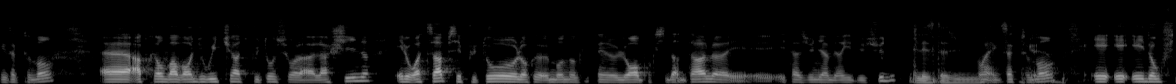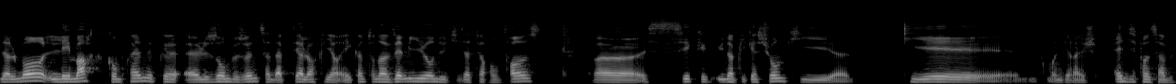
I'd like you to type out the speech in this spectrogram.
Exactement. après, on va avoir du WeChat plutôt sur la, Chine. Et le WhatsApp, c'est plutôt l'Europe occidentale et États-Unis, Amérique du Sud. Et les États-Unis. Ouais, exactement. Et, et, et, donc, finalement, les marques comprennent qu'elles ont besoin de s'adapter à leurs clients. Et quand on a 20 millions d'utilisateurs en France, c'est une application qui, qui est, comment dirais-je, indispensable.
